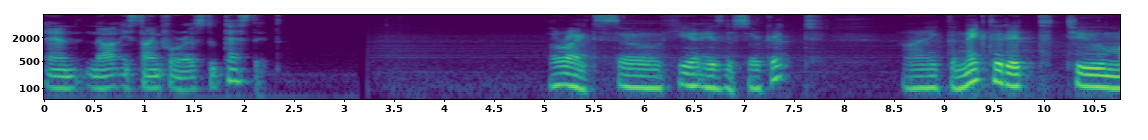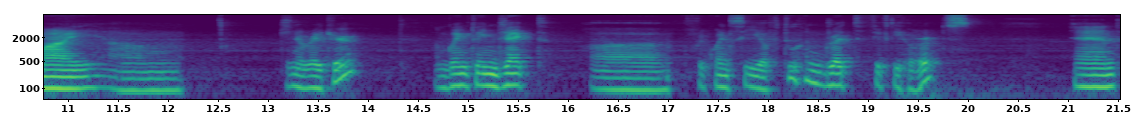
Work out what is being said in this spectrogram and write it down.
And now it's time for us to test it. Alright, so here is the circuit. I connected it to my um, generator. I'm going to inject a frequency of 250 Hertz and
